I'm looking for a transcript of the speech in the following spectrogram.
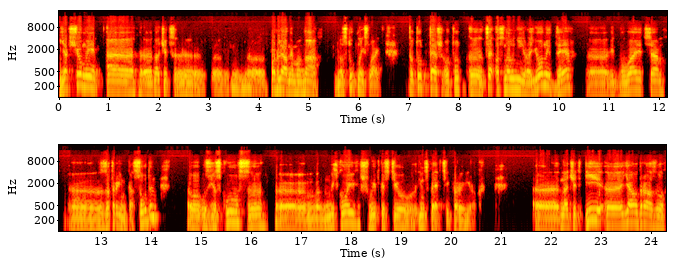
Якщо ми е, е, значить, е, е, поглянемо на наступний слайд, то тут теж отут, е, це основні райони, де е, відбувається е, затримка суден е, у зв'язку з е, низькою швидкістю інспекцій перевірок. Е, Значить, і е, я одразу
